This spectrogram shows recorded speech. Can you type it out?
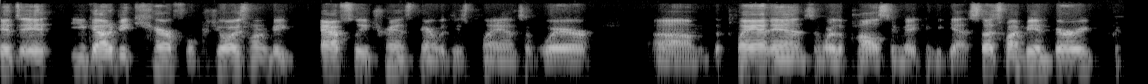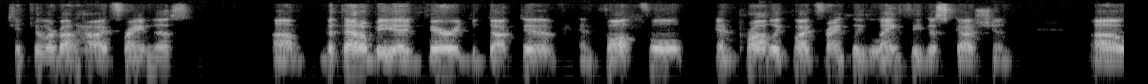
it, it you got to be careful because you always want to be absolutely transparent with these plans of where um, the plan ends and where the policy making begins. So that's why I'm being very particular about how I frame this. Um, but that'll be a very deductive and thoughtful and probably, quite frankly, lengthy discussion uh,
